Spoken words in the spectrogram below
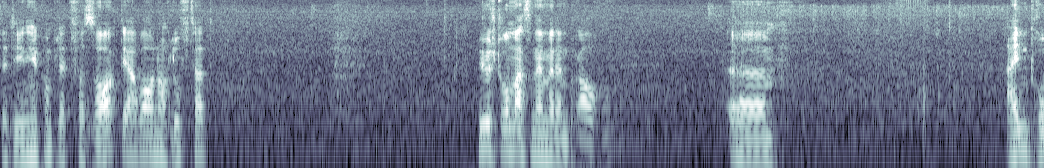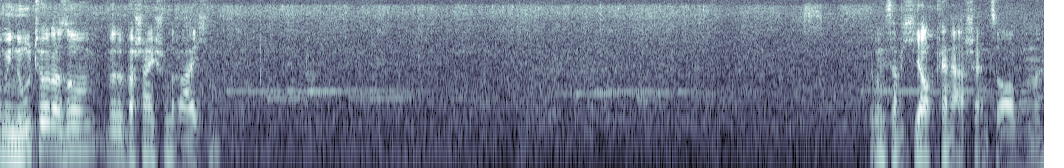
Der den hier komplett versorgt, der aber auch noch Luft hat. Wie viel Strommassen werden wir denn brauchen? Ähm, einen pro Minute oder so würde wahrscheinlich schon reichen. Übrigens habe ich hier auch keine Ascheentsorgung, ne?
